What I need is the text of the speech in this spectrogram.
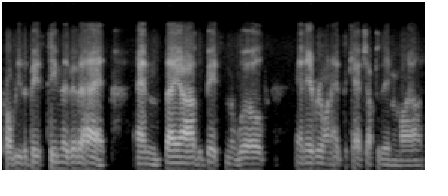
probably the best team they've ever had, and they are the best in the world. And everyone has to catch up to them in my eyes.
